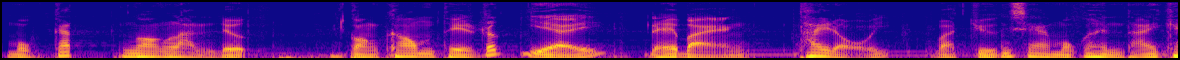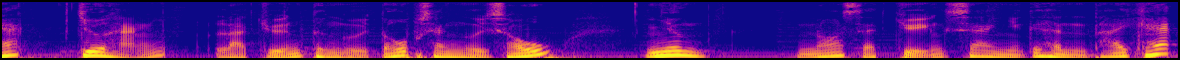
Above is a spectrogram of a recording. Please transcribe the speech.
một cách ngon lành được. Còn không thì rất dễ để bạn thay đổi và chuyển sang một cái hình thái khác. Chưa hẳn là chuyển từ người tốt sang người xấu, nhưng nó sẽ chuyển sang những cái hình thái khác.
